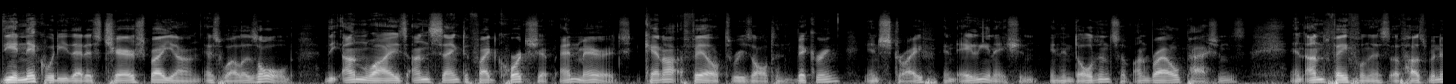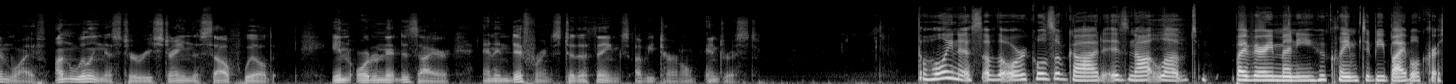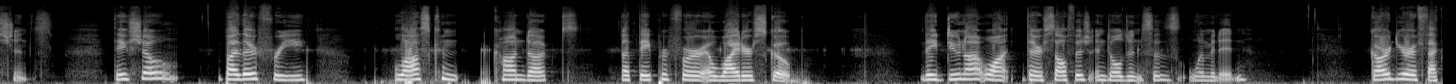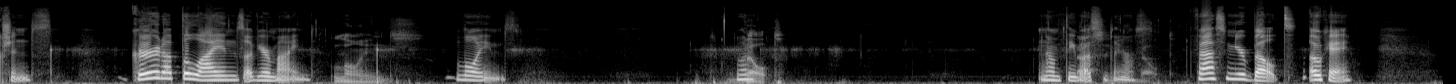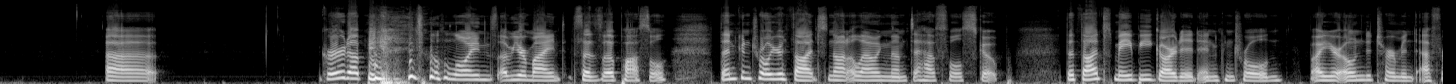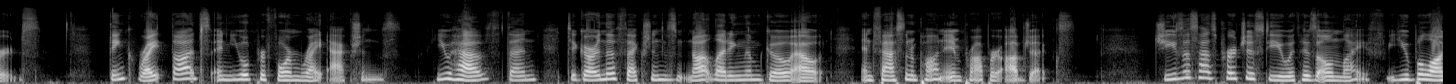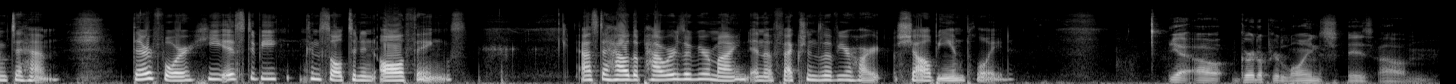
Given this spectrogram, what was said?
The iniquity that is cherished by young as well as old, the unwise, unsanctified courtship and marriage cannot fail to result in bickering, in strife, in alienation, in indulgence of unbridled passions, in unfaithfulness of husband and wife, unwillingness to restrain the self willed, inordinate desire, and indifference to the things of eternal interest. The holiness of the oracles of God is not loved by very many who claim to be Bible Christians. They show by their free, lost con- conduct that they prefer a wider scope. They do not want their selfish indulgences limited. Guard your affections. Gird up the lions of your mind. Loins. Loins. Belt. No, I'm thinking about Fasten something your else. belt. Fasten your belt. Okay. Uh gird up the loins of your mind, says the apostle. Then control your thoughts, not allowing them to have full scope. The thoughts may be guarded and controlled by your own determined efforts. Think right thoughts and you will perform right actions. You have, then, to guard the affections, not letting them go out and fasten upon improper objects. Jesus has purchased you with his own life. You belong to him. Therefore, he is to be consulted in all things, as to how the powers of your mind and the affections of your heart shall be employed. Yeah, uh, gird up your loins is um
